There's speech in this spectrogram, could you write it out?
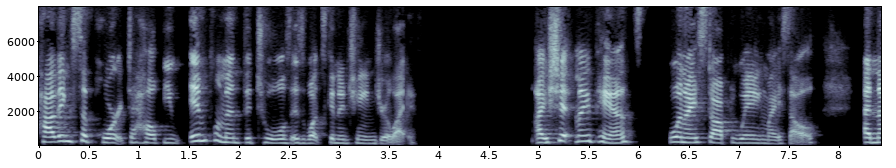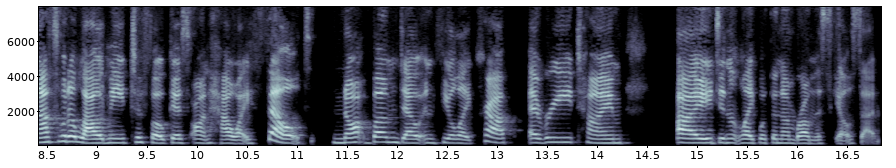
Having support to help you implement the tools is what's going to change your life. I shit my pants when I stopped weighing myself. And that's what allowed me to focus on how I felt, not bummed out and feel like crap every time I didn't like what the number on the scale said.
